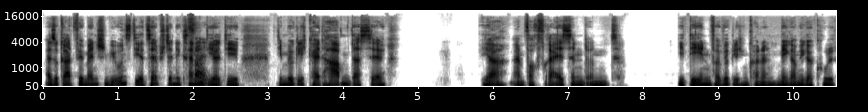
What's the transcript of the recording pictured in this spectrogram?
Also gerade für Menschen wie uns, die jetzt selbstständig sind Voll. und die halt die, die Möglichkeit haben, dass sie ja einfach frei sind und Ideen verwirklichen können. Mega, mega cool.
